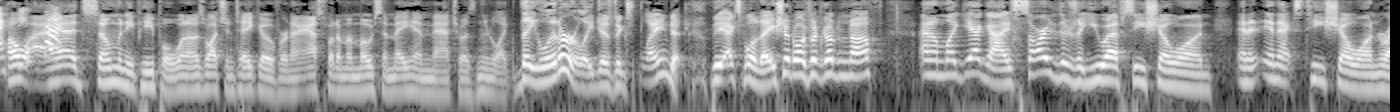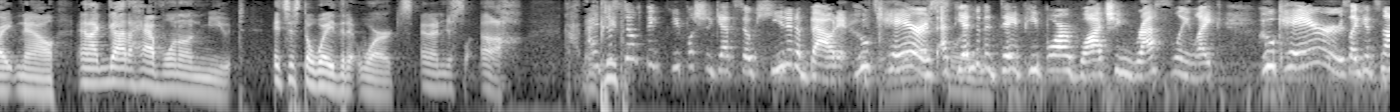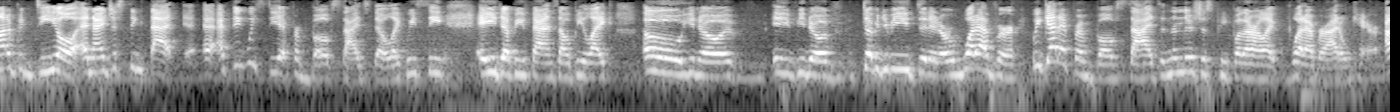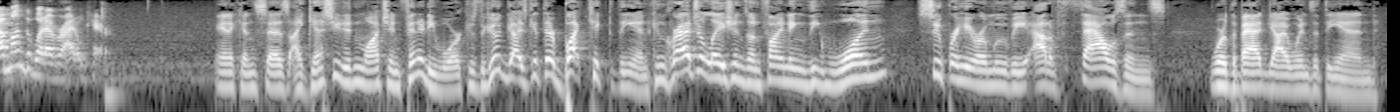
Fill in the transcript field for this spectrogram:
I oh, I had so many people when I was watching Takeover, and I asked what a Mimosa Mayhem match was, and they're like, "They literally just explained it. The explanation wasn't good enough." And I'm like, "Yeah, guys, sorry, there's a UFC show on and an NXT show on right now, and I gotta have one on mute. It's just the way that it works." And I'm just like, "Ugh." God, man, I people- just don't think people should get so heated about it. Who cares? At the end of the day, people are watching wrestling. Like, who cares? Like, it's not a big deal. And I just think that I think we see it from both sides, though. Like, we see AEW fans that'll be like, "Oh, you know, if, you know, if WWE did it or whatever." We get it from both sides, and then there's just people that are like, "Whatever, I don't care." I'm on the whatever, I don't care. Anakin says, I guess you didn't watch Infinity War because the good guys get their butt kicked at the end. Congratulations on finding the one superhero movie out of thousands where the bad guy wins at the end.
